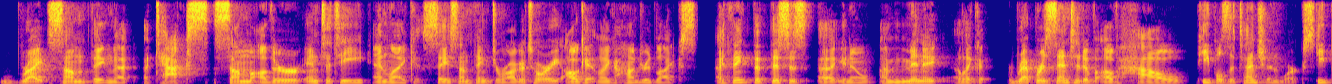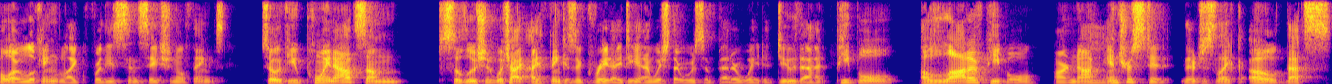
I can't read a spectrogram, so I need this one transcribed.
write something that attacks some other entity and like say something derogatory, I'll get like a hundred likes. I think that this is, uh, you know, a minute, like representative of how people's attention works. People are looking like for these sensational things. So if you point out some solution, which I, I think is a great idea. I wish there was a better way to do that. People, a lot of people are not mm. interested. They're just like, oh, that's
